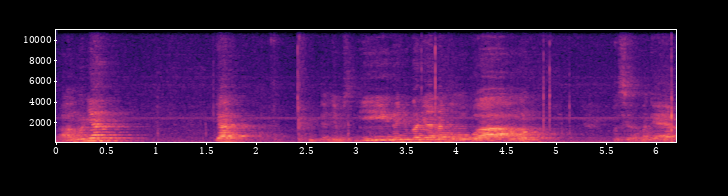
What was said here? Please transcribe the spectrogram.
bangun Yan. Yan, udah jam segini juga nih anak mau bangun. Usir pakai air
